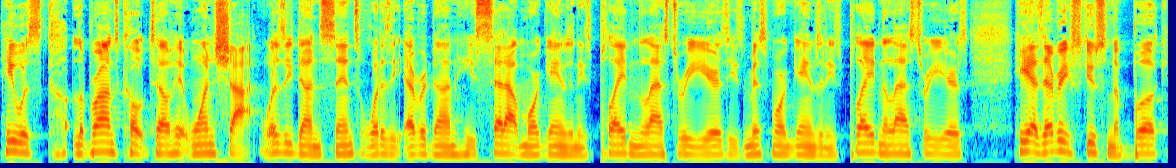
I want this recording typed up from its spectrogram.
He was LeBron's coattail, hit one shot. What has he done since? What has he ever done? He's set out more games than he's played in the last three years. He's missed more games than he's played in the last three years. He has every excuse in the book.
